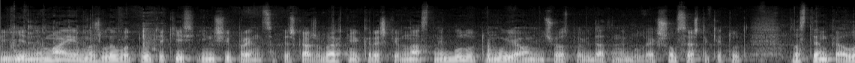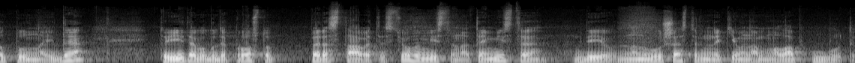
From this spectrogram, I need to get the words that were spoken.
її немає, можливо, тут якийсь інший принцип. Я ж кажу, верхньої кришки в нас не було, тому я вам нічого розповідати не буду. Якщо все ж таки тут пластинка латунна йде, то її треба буде просто переставити з цього місця на те місце, на нову шестерню, на якій вона мала б бути.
